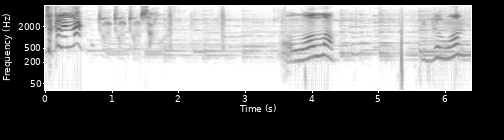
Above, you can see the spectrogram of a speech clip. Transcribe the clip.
Çıkın lan. Tung tung tung sahur. Allah Allah. Gidiyor lan.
